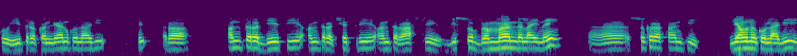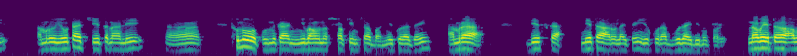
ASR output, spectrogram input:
को हित र कल्याणको लागि र अन्तर्देशीय अन्तर क्षेत्रीय अन्तर्राष्ट्रिय विश्व ब्रह्माण्डलाई नै सुख र शान्ति ल्याउनको लागि हाम्रो एउटा चेतनाले ठुलो भूमिका निभाउन सकिन्छ भन्ने कुरा चाहिँ हाम्रा देशका नेताहरूलाई चाहिँ यो कुरा बुझाइदिनु पर्यो। नभए त अब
